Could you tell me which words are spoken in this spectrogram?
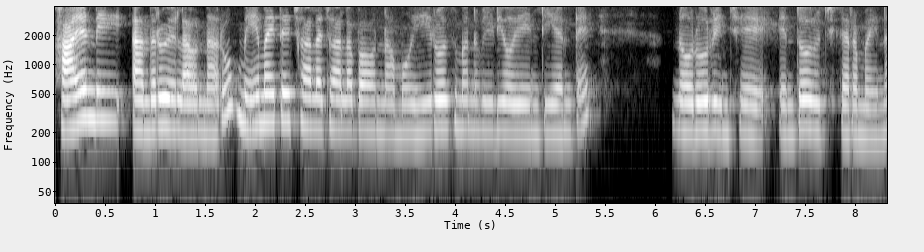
హాయ్ అండి. అందరూ ఎలా ఉన్నారు? మేమైతే చాలా చాలా బాగున్నాము. ఈరోజు మన వీడియో ఏంటి అంటే నోరూరించే ఎంతో రుచికరమైన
